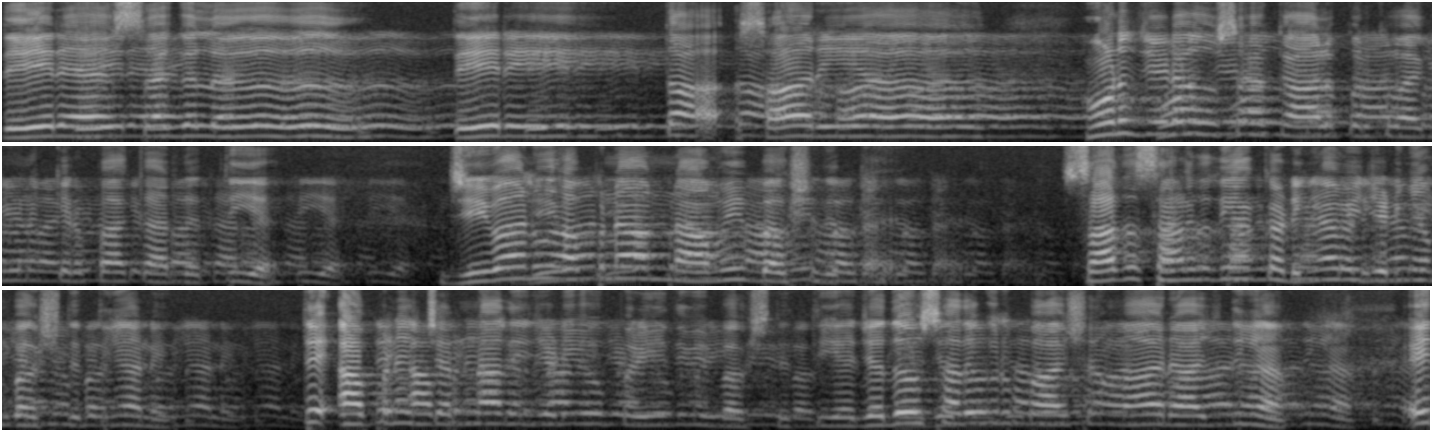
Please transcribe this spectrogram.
ਤੇਰੇ ਸਗਲ ਤੇਰੇ ਤਾ ਸਾਰਿਆ। ਹੁਣ ਜਿਹੜਾ ਉਸ ਅਕਾਲ ਪੁਰਖ ਵਾਹਿਗੁਰੂ ਨੇ ਕਿਰਪਾ ਕਰ ਦਿੱਤੀ ਹੈ। ਜੀਵਾਂ ਨੂੰ ਆਪਣਾ ਨਾਮ ਹੀ। ਬਖਸ਼ ਦਿੱਤਾ ਹੈ। ਸਾਧ ਸੰਗਤ ਦੀਆਂ ਘੜੀਆਂ ਵੀ ਜਿਹੜੀਆਂ ਬਖਸ਼ ਦਿੱਤੀਆਂ ਨੇ ਤੇ ਆਪਣੇ ਚਰਨਾਂ ਦੀ ਜਿਹੜੀ ਉਹ ਪ੍ਰੀਤ ਵੀ ਬਖਸ਼ ਦਿੱਤੀ ਹੈ। ਜਦੋਂ ਸਤਿਗੁਰੂ ਪਾਤਸ਼ਾਹ ਮਹਾਰਾਜ ਦੀਆਂ ਇਹ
